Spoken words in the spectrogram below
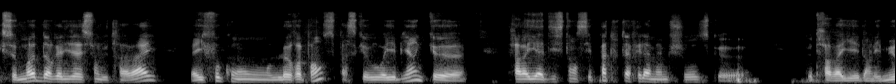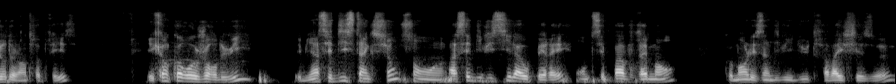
que ce mode d'organisation du travail, ben, il faut qu'on le repense parce que vous voyez bien que travailler à distance, c'est pas tout à fait la même chose que, que travailler dans les murs de l'entreprise, et qu'encore aujourd'hui, eh bien, ces distinctions sont assez difficiles à opérer. On ne sait pas vraiment comment les individus travaillent chez eux.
